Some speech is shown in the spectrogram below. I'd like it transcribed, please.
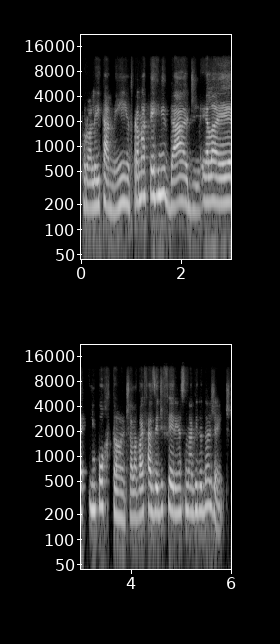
para o aleitamento, para a maternidade, ela é importante, ela vai fazer diferença na vida da gente.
